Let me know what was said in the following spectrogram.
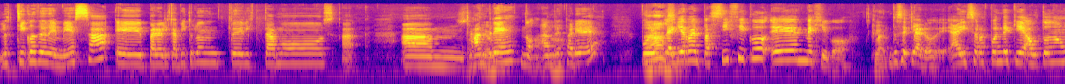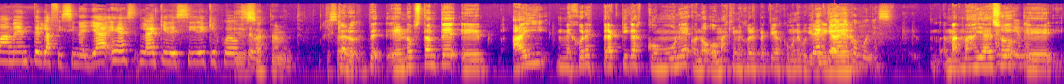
los chicos de De Mesa eh, para el capítulo donde entrevistamos a, a, Santiago. Andrés, no, Andrés Ah. Paredes por Ah, la sí. guerra del Pacífico en México. Claro. Entonces, claro, ahí se responde que autónomamente la oficina ya es la que decide qué juego se va. Exactamente. Claro, exactamente. pe- eh, no obstante, eh, ¿hay mejores prácticas comunes, o no, o más que mejores prácticas comunes, porque tiene que Prácticas haber... comunes. Más, más allá de eso, eh,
